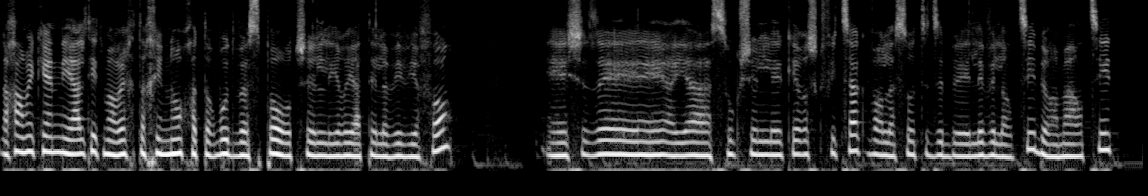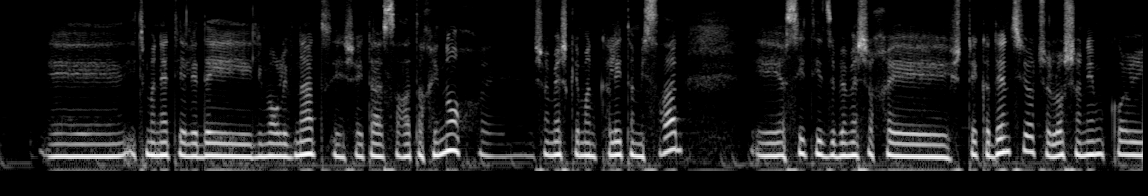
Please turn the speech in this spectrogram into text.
לאחר מכן ניהלתי את מערכת החינוך, התרבות והספורט של עיריית תל אביב-יפו, שזה היה סוג של קרש קפיצה כבר לעשות את זה ב-level ארצי, ברמה ארצית. אה, התמניתי על ידי לימור לבנת, אה, שהייתה שרת החינוך, אה, לשמש כמנכ"לית המשרד. עשיתי את זה במשך שתי קדנציות, שלוש שנים כל,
